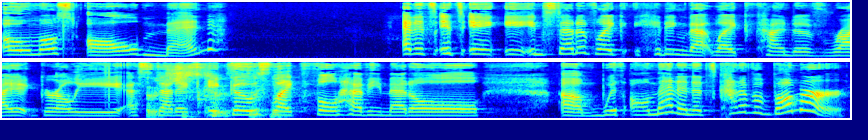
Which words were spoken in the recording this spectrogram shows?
almost all men. And it's it's it, it- instead of like hitting that like kind of riot girly aesthetic, it goes say. like full heavy metal um, with all men, and it's kind of a bummer.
